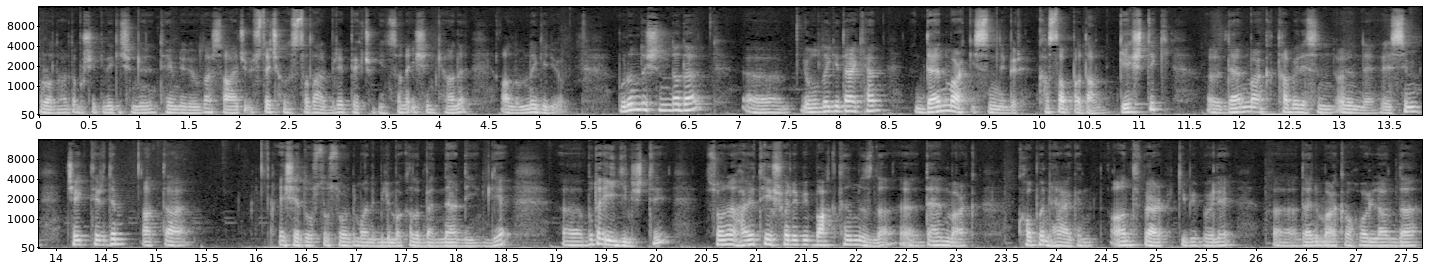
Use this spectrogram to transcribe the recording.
buralarda bu şekilde geçimlerini temin ediyorlar. Sadece üste çalışsalar bile pek çok insana iş imkanı anlamına geliyor. Bunun dışında da e, yolda giderken Denmark isimli bir kasabadan geçtik. E, Denmark tabelasının önünde resim çektirdim. Hatta eşe dosta sordum hani bilin bakalım ben neredeyim diye. E, bu da ilginçti. Sonra haritaya şöyle bir baktığımızda e, Denmark, Copenhagen, Antwerp gibi böyle e, Danimarka, Hollanda,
